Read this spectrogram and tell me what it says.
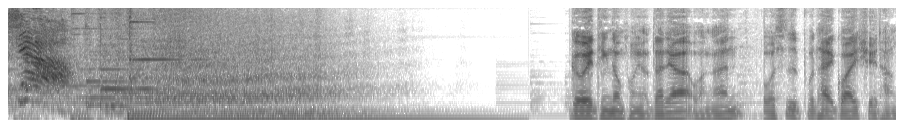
校。各位听众朋友，大家晚安。我是不太乖学堂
